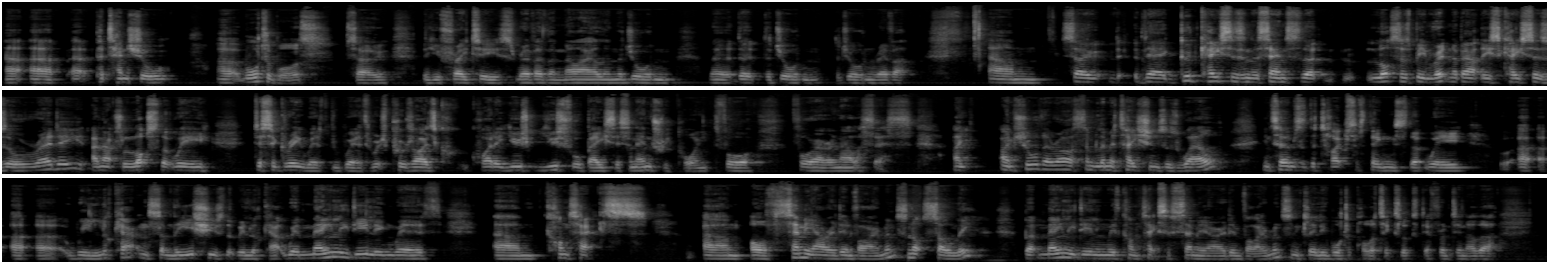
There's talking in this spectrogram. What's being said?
uh, uh, uh potential uh, water wars. So the Euphrates River, the Nile, and the Jordan, the, the, the Jordan, the Jordan River. Um, so they're good cases in the sense that lots has been written about these cases already, and that's lots that we disagree with, with which provides quite a use, useful basis and entry point for for our analysis. I, I'm sure there are some limitations as well in terms of the types of things that we uh, uh, uh, uh we look at and some of the issues that we look at. We're mainly dealing with um, contexts um, of semi-arid environments, not solely, but mainly dealing with contexts of semi-arid environments. And clearly, water politics looks different in other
